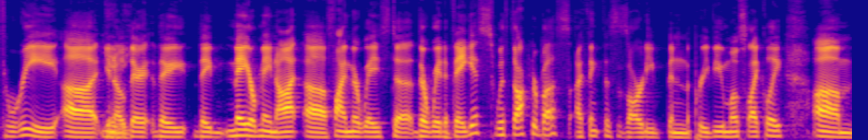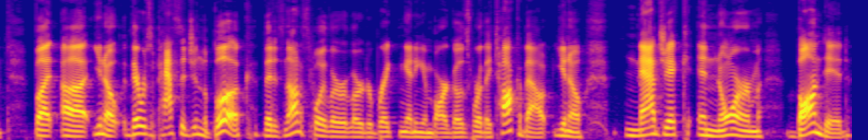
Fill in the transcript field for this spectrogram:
three uh you know they they they may or may not uh find their ways to their way to vegas with dr buss. I think this has already been in the preview most likely. Um but uh you know there was a passage in the book that is not a spoiler alert or breaking any embargoes where they talk about you know magic and norm bonded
